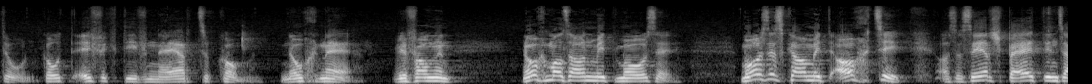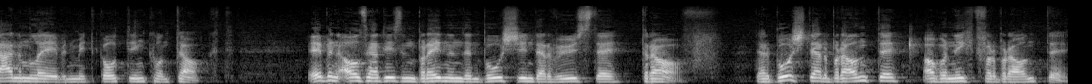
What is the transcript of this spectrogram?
tun, Gott effektiv näher zu kommen, noch näher. Wir fangen nochmals an mit Mose. Moses kam mit 80, also sehr spät in seinem Leben, mit Gott in Kontakt. Eben als er diesen brennenden Busch in der Wüste traf. Der Busch, der brannte, aber nicht verbrannte.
